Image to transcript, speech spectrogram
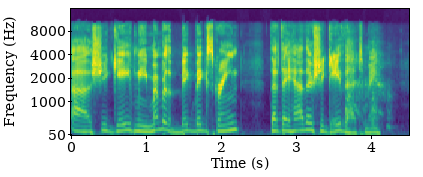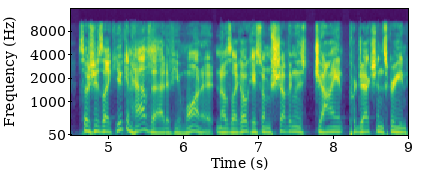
uh, she gave me. Remember the big, big screen that they had there? She gave that to me. So she's like, "You can have that if you want it." And I was like, "Okay." So I'm shoving this giant projection screen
